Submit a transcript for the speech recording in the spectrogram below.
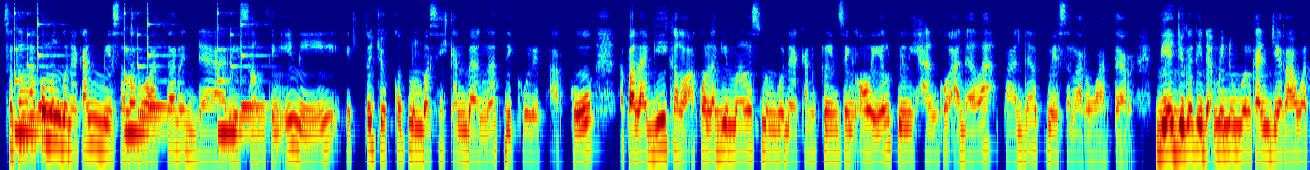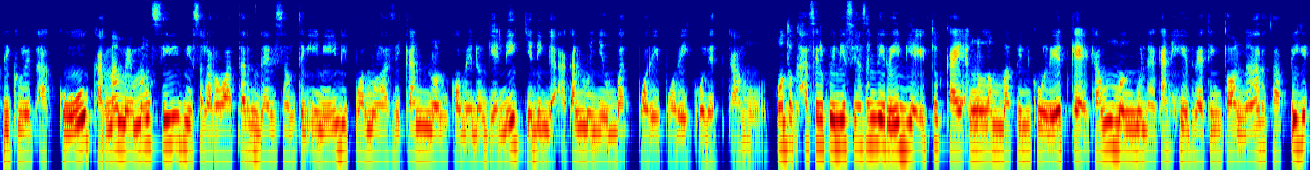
Setelah aku menggunakan micellar water dari something ini, itu cukup membersihkan banget di kulit aku. Apalagi kalau aku lagi males menggunakan cleansing oil, pilihanku adalah pada micellar water. Dia juga tidak menimbulkan jerawat di kulit aku karena memang si micellar water dari something ini diformulasikan non komedogenik jadi nggak akan menyumbat pori-pori kulit kamu. Untuk hasil finishnya sendiri dia itu kayak ngelembapin kulit kayak kamu menggunakan hydrating toner tapi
